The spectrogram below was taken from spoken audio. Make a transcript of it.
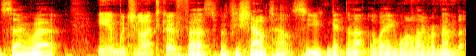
So, uh, Ian, would you like to go first with your shout outs so you can get them out of the way while I remember?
